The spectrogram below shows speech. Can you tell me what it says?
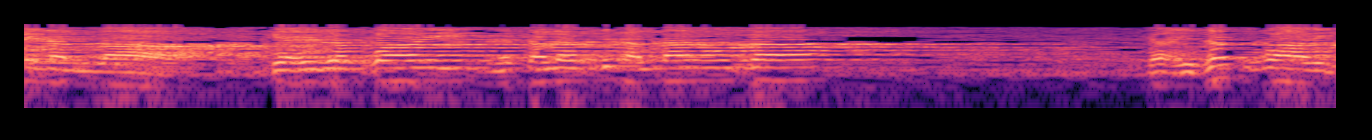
من الله كعزت غاري نطلب من الله نوكا كعزت غاري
